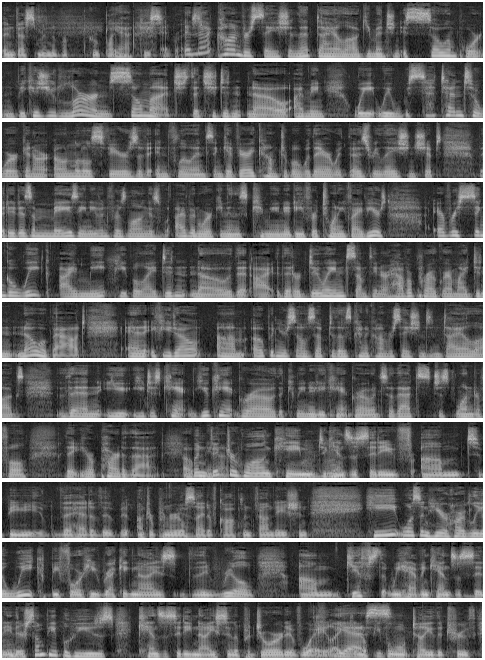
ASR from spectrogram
investment of a group like KC Rise. Mm-hmm. And that conversation, that dialogue you mentioned is so important because you learn so much that you didn't know. I mean, we, we tend to work in our own little spheres of influence and get very comfortable with there with those relationships. But it is amazing, even for as long as I've been working in this community for 25 years, every single week I meet people I didn't know that I that are doing something or have a program I didn't know about. And if you don't um, open yourselves up to those kind of conversations and dialogues, then you, you just can't you can't grow. The community can't grow, and so that's just wonderful that you're a part of that. when Victor up. Hwang came Mm-hmm. to Kansas City um, to be the head of the entrepreneurial side of Kauffman Foundation, he wasn't here hardly a week before he recognized the real um, gifts that we have in Kansas City. Mm-hmm. There's some people who use Kansas City nice in a pejorative way, like you know people won't tell you the truth.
